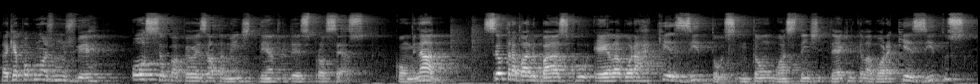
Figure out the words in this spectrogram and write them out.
Daqui a pouco nós vamos ver o seu papel exatamente dentro desse processo. Combinado? Seu trabalho básico é elaborar quesitos, então o assistente técnico elabora quesitos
